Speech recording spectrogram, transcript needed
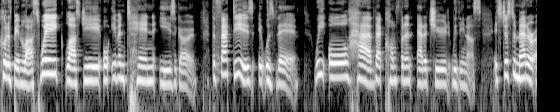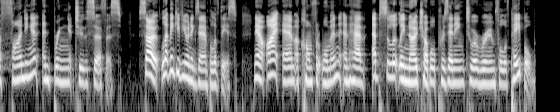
could have been last week, last year, or even 10 years ago. The fact is, it was there. We all have that confident attitude within us. It's just a matter of finding it and bringing it to the surface. So, let me give you an example of this. Now, I am a confident woman and have absolutely no trouble presenting to a room full of people.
